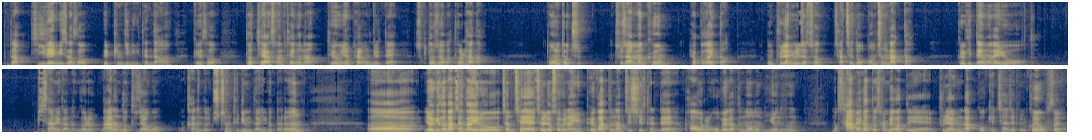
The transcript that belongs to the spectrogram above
보다 D램이 있어서 매핑 기능이 된다. 그래서 더태양 상태거나 대용량 파일 옮길 때 속도 저하가 덜하다. 돈을 더 추, 투자한 만큼 효과가 있다. 그럼 불량률 자체 도 엄청 낮다. 그렇기 때문에 요 P31 가는 거를 만 원 더 투자하고 가는 걸 추천드립니다. 이번 달은 어, 여기도 마찬가지로 전체 전력 소비량이 100W 남짓일 텐데 파워를 500W 넣어놓은 이유는 뭐 400W, 300W에 불량률 낮고 괜찮은 제품이 거의 없어요.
